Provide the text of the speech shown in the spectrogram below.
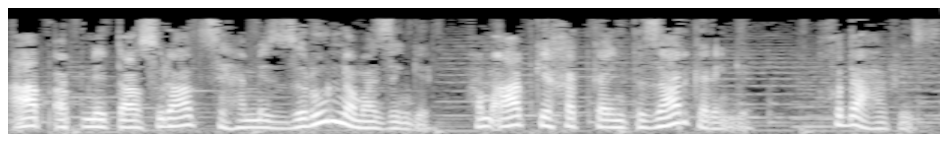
آپ اپنے تاثرات سے ہمیں ضرور نوازیں گے۔ ہم آپ کے خط کا انتظار کریں گے۔ خدا حافظ۔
